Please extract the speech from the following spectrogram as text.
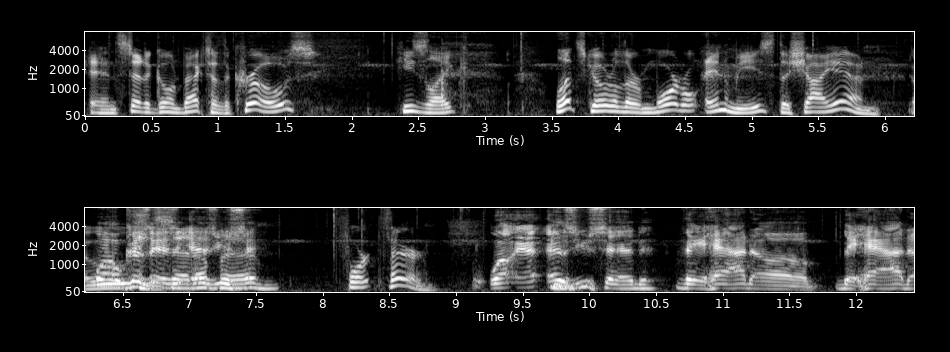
instead of going back to the Crows, he's like, "Let's go to their mortal enemies, the Cheyenne." Well, 'cause And as- set as up you a said- fort there. Well, a- as you said, they had uh, they had uh,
